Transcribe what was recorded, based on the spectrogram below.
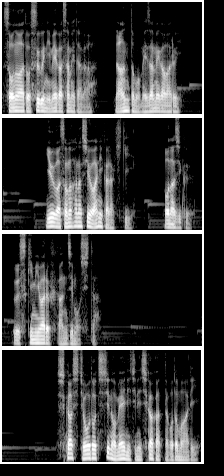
その後すぐに目が覚めたが、なんとも目覚めが悪い。優はその話を兄から聞き、同じく薄気味悪く感じもした。しかしちょうど父の命日に近かったこともあり、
